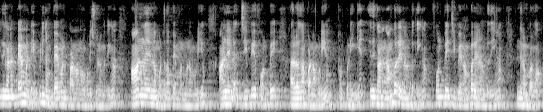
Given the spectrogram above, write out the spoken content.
இதுக்கான பேமெண்ட் எப்படி நம்ம பேமெண்ட் பண்ணணும் அப்படின்னு சொல்லி பார்த்தீங்கன்னா ஆன்லைனில் மட்டும் தான் பேமெண்ட் பண்ண முடியும். ஆன்லைனில் ஜிபே ஃபோன்பே அதில் தான் பண்ண முடியும். நோட் பண்ணிங்க இதுக்கான நம்பர் என்னென்னு பார்த்தீங்கன்னா ஃபோன்பே ஜிபே நம்பர் என்னென்னு பார்த்தீங்கன்னா இந்த நம்பர் தான்.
